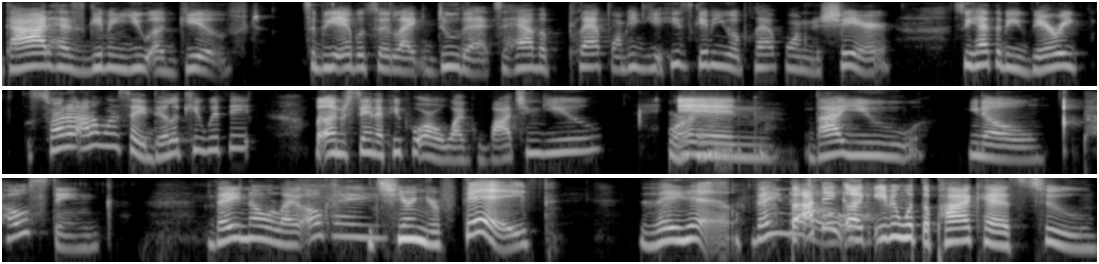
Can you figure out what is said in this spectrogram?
God has given you a gift to be able to like do that, to have a platform. He he's giving you a platform to share. So you have to be very sort of I don't want to say delicate with it, but understand that people are like watching you Right. and by you, you know, posting, they know like okay, sharing your faith, they know. they know. But I think like even with the podcast too,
